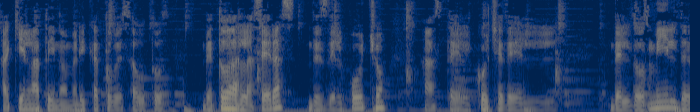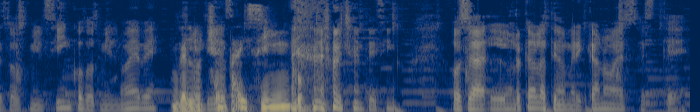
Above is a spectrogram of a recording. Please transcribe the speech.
Aquí en Latinoamérica tú ves autos de todas las eras, desde el pocho hasta el coche del del 2000, del 2005, 2009. Del 85. del 85. O sea, el mercado latinoamericano es este.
